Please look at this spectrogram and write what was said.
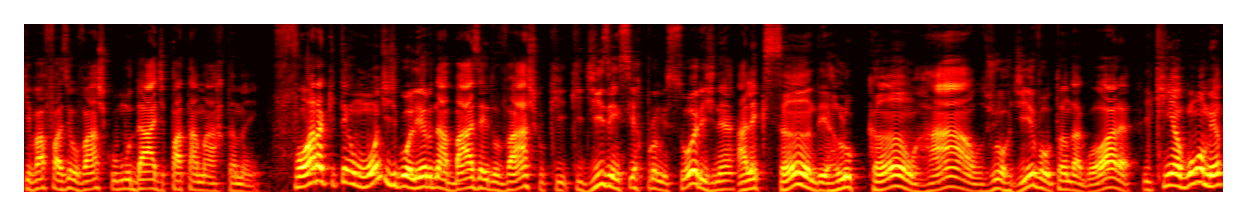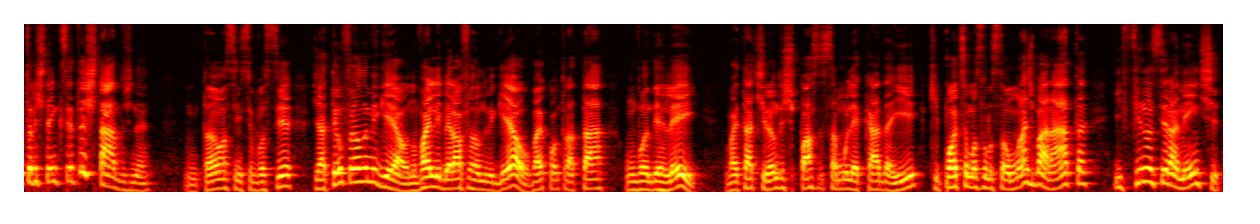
que vai fazer o Vasco mudar de patamar também. Fora que tem um monte de goleiro na base aí do Vasco que, que dizem ser promissores, né? Alexander, Lucão, Raul, Jordi voltando agora, e que em algum momento eles têm que ser testados, né? Então, assim, se você já tem o Fernando Miguel, não vai liberar o Fernando Miguel, vai contratar um Vanderlei, vai estar tá tirando espaço dessa molecada aí, que pode ser uma solução mais barata e financeiramente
